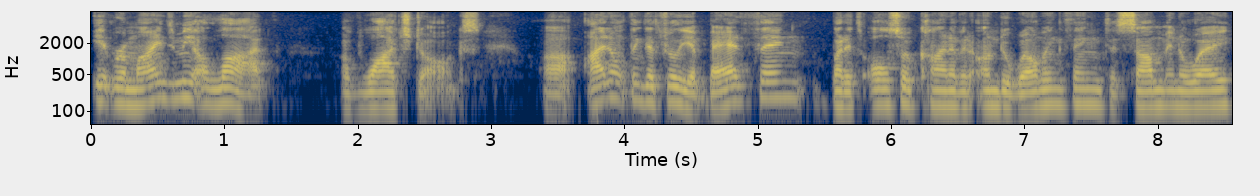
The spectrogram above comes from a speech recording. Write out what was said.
it reminds me a lot of Watch Dogs. Uh, I don't think that's really a bad thing, but it's also kind of an underwhelming thing to some in a way.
